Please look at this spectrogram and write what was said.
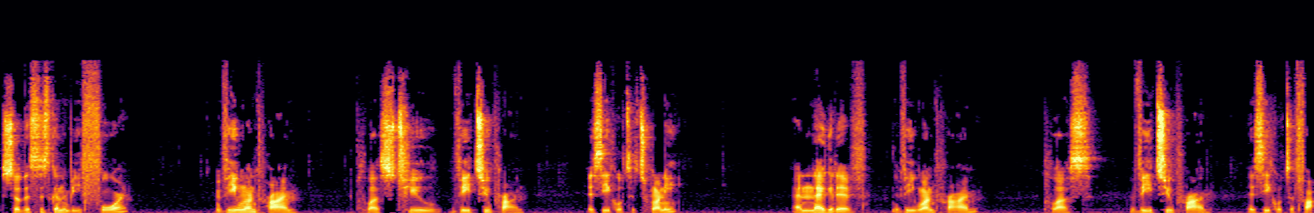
So this is going to be 4 v1 prime plus 2 v2 prime is equal to 20 and negative v1 prime plus v2 prime is equal to 5.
